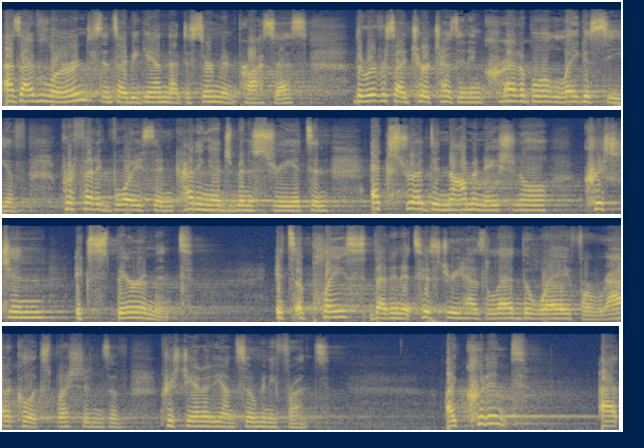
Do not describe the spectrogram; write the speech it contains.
As I've learned since I began that discernment process, the Riverside Church has an incredible legacy of prophetic voice and cutting edge ministry. It's an extra denominational Christian experiment. It's a place that in its history has led the way for radical expressions of Christianity on so many fronts. I couldn't, at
